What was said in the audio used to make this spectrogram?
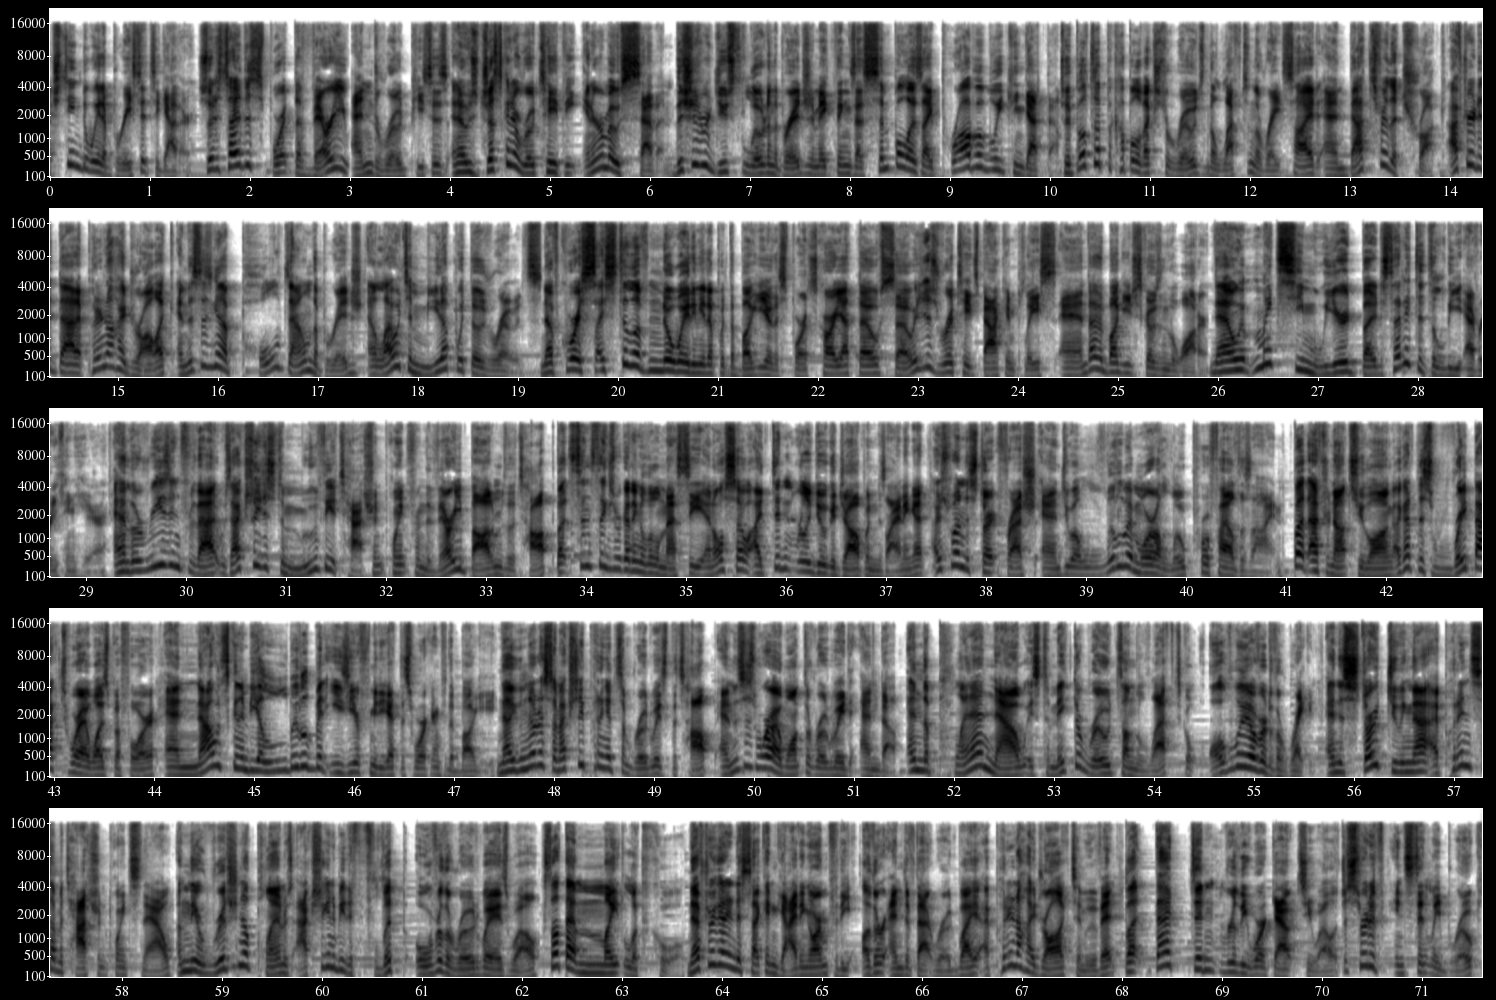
just needed a way to brace it together. So I decided to support the very end road pieces, and I was just gonna rotate the innermost seven. This should reduce the load on the bridge and make things as simple as I probably can get them. So I built up a couple of extra roads on the left and the right side, and that's for the truck. After I did that, I put in a hydraulic, and this is gonna pull down the bridge and allow it to meet up with those roads. Now, of course, I still have no way to meet up with the buggy or the sports car yet though, so it just rotates back in place, and then the buggy just goes in the water. Now, it might seem weird, but I decided to delete everything here. And the reason for that was actually just to move the attachment point from the very bottom to the top, but since things were getting a little messy, and also I didn't really do a good job when designing it, I just wanted to start fresh and do a little bit more of a low profile design. But after not too long, I got this right back to where I was before, and now it's gonna be a little bit easier for me to get this working for the buggy. Now you'll notice I'm actually putting in some roadways at the top, and this is where I want the roadway to end up. And the plan now is to make the roads on the left go all the way over to the right. And to start doing that, I put in some attachment points now, and the original plan was actually gonna be to flip over the roadway as well, I thought that might look cool. Now after getting a second guiding arm for the other end of that roadway, I put in a hydraulic to move it, but that didn't really work out too well. It just sort of instantly broke,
